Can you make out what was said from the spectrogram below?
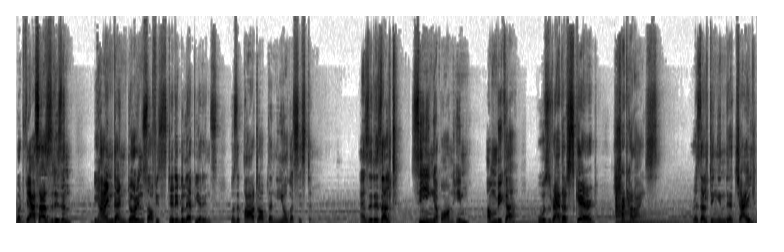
But Vyasa's reason behind the endurance of his terrible appearance was a part of the Niyoga system. As a result, seeing upon him, Ambika, who was rather scared, shut her eyes, resulting in their child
